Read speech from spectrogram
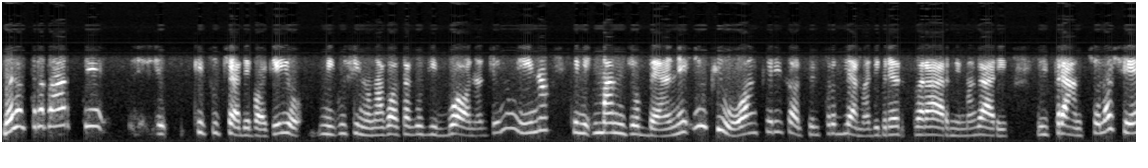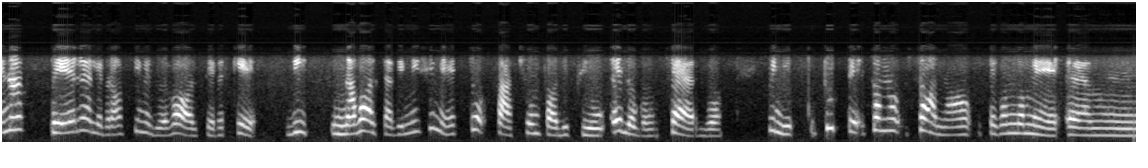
dall'altra parte eh, che succede poi? Che io mi cucino una cosa così buona, genuina, quindi mangio bene, in più ho anche risolto il problema di prepararmi magari il pranzo la cena per le prossime due volte, perché una volta che mi ci metto faccio un po' di più e lo conservo. Quindi tutte sono, sono secondo me ehm,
